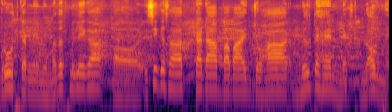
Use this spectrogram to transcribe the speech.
ग्रोथ करने में मदद मिलेगा। और इसी के साथ, टाटा बाय जोहार, मिलते हैं नेक्स्ट ब्लॉग में।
